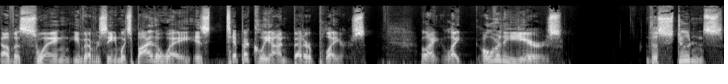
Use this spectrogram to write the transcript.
of a swing you've ever seen, which, by the way, is typically on better players. Like, like over the years, the students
